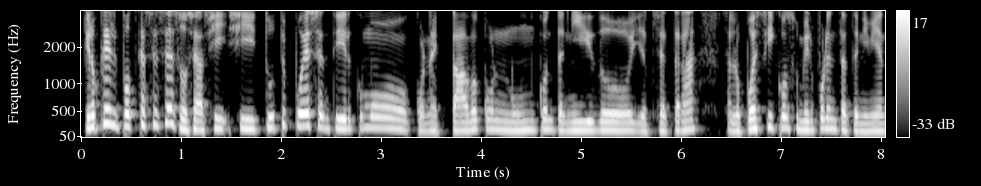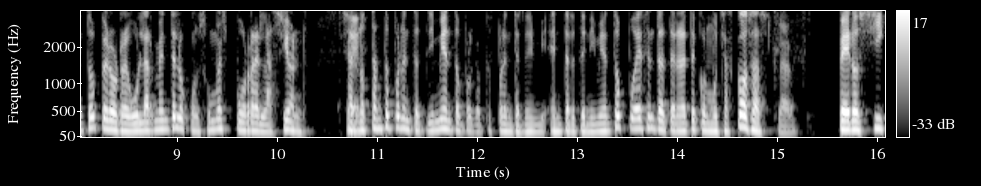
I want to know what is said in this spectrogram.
creo que el podcast es eso. O sea, si, si tú te puedes sentir como conectado con un contenido y etcétera, o sea, lo puedes sí consumir por entretenimiento, pero regularmente lo consumes por relación. O sea, no tanto por entretenimiento, porque pues por entretenimiento puedes entretenerte con muchas cosas. Claro. Pero sí,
